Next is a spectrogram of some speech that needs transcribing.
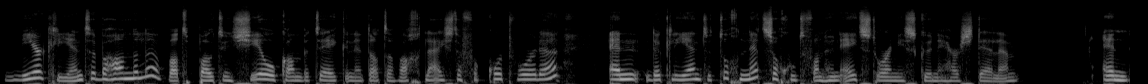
meer cliënten behandelen, wat potentieel kan betekenen dat de wachtlijsten verkort worden en de cliënten toch net zo goed van hun eetstoornis kunnen herstellen. En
